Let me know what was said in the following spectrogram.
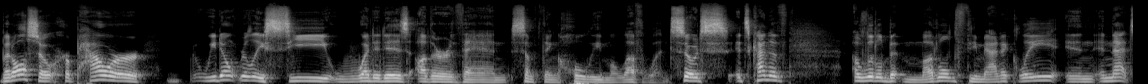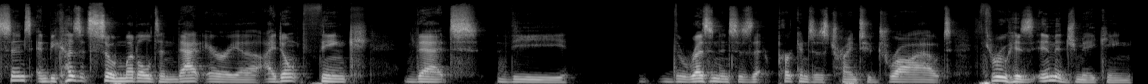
but also her power, we don't really see what it is other than something wholly malevolent. So it's it's kind of a little bit muddled thematically in in that sense. And because it's so muddled in that area i don't think that the the resonances that perkins is trying to draw out through his image making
